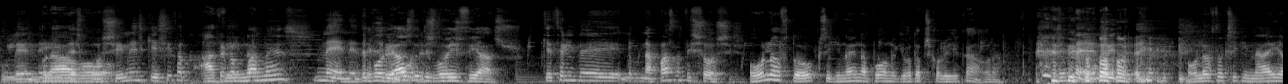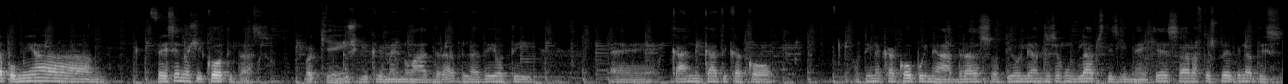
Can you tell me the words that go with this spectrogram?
που λένε οι Μπράβο. δεσποσίνες και εσύ θα πρέπει να πα- αδύναμες Ναι, ναι, δεν και μπορεί χρειάζονται μόνες τη τους. βοήθειά σου. Και θέλουν ε, να, να πας να τις σώσεις. Όλο αυτό ξεκινάει να πω και εγώ τα ψυχολογικά, ωραία. ναι, εννοείται. Όλο αυτό ξεκινάει από μια θέση ενοχικότητας Οκ. του συγκεκριμένου άντρα, δηλαδή ότι ε, κάνει κάτι κακό, ότι είναι κακό που είναι άντρας, ότι όλοι οι άντρες έχουν βλάψει τις γυναίκες, άρα αυτός πρέπει να τις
